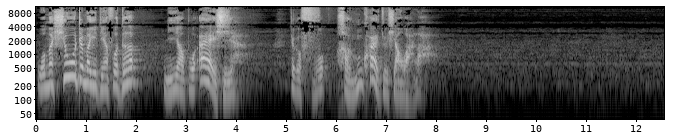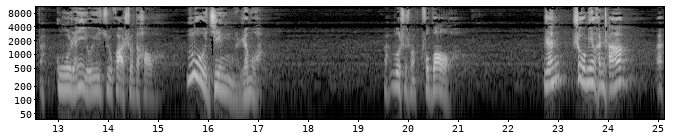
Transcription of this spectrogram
我们修这么一点福德，你要不爱惜呀，这个福很快就享完了。啊，古人有一句话说得好啊：“路经人亡。”啊，路是什么？福报。人寿命很长，啊，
